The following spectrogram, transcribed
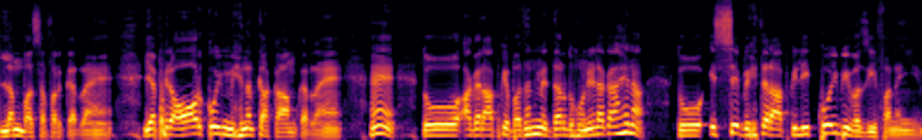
लंबा सफ़र कर रहे हैं, या फिर और कोई मेहनत का काम कर रहे हैं हैं? तो अगर आपके बदन में दर्द होने लगा है ना तो इससे बेहतर आपके लिए कोई भी वजीफ़ा नहीं है।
